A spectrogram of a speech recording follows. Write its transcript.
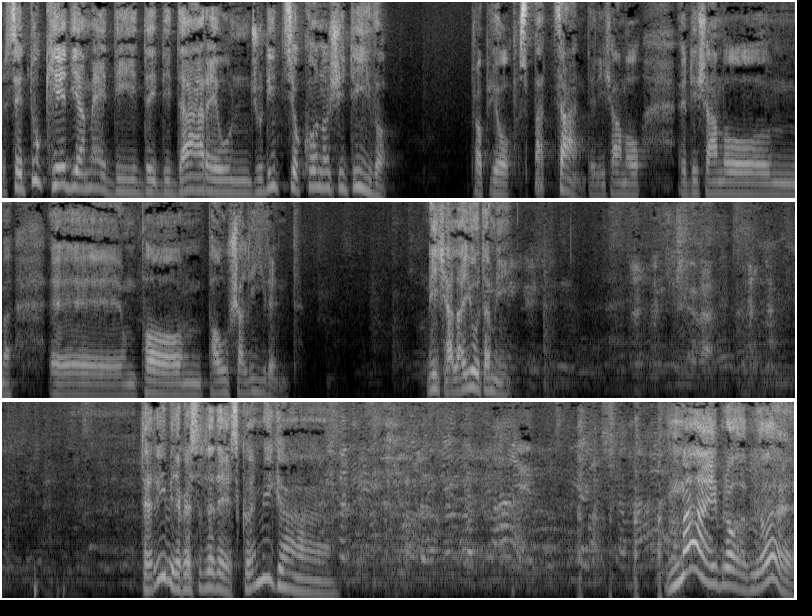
se tu chiedi a me di, di- di dare un giudizio conoscitivo, proprio spazzante, diciamo, eh, diciamo, mm, eh, un po' mm, pauschalierend, Michael, aiutami. Terribile questo tedesco, è mica... Mai proprio, eh.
